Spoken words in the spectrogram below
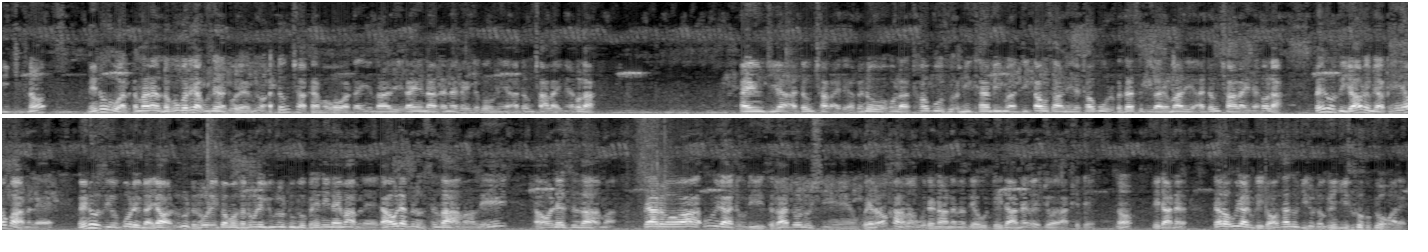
ဒီနော်မင်းတို့ကတမန်တော်ငကိုကလေးကဦးစင်းကပြောတယ်မျိုးအတုံးချခံမှာပေါ့တိုင်းရင်းသားတွေတိုင်းရင်းသားလက်နက်ကိုင်တပုံတွေအတုံးချလိုက်တယ်ဟုတ်လား ING ကအတုံးချလိုက်တယ်မင်းတို့ဟုတ်လားထောက်ဖို့ဆိုအမိခံပြီးမှဒီကောက်စားနေတဲ့ထောက်ဖို့ပသက်စတီလာဓမ္မတွေအတုံးချလိုက်တယ်ဟုတ်လားမင်းတို့ဒီရောက်နေမြဘယ်ရောက်ပါမလဲမင်းတို့စီကိုပို့နေမြရောက်တို့တို့ဒီလိုတွေပြောမစလို့တွေလူလူတူလူဘယ်နေနိုင်ပါမလဲဒါကိုလည်းမင်းတို့စဉ်းစားရမှာလေ ဒါကိုလည်းစဉ်းစားရမှာဆရာတော်ကဥရတူဒီစကားပြောလို့ရှိရင်ဝေတော့ခါမှာဝေဒနာနဲ့မပြောဘူး data နဲ့ပဲပြောတာဖြစ်တယ်နော် data နဲ့ဆရာတော်ဥရတူဒီဒေါက်ဆန်းစုကြည်တို့ဒေါခင်ကြီးတို့ပြောပါတယ်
